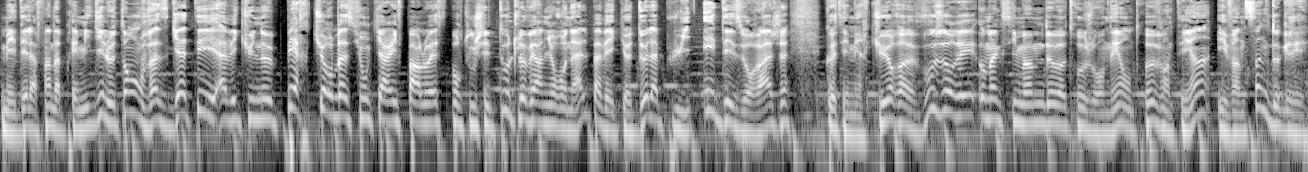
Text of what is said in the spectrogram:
Mais dès la fin d'après-midi, le temps va se gâter avec une perturbation qui arrive par l'ouest pour toucher toute l'Auvergne-Rhône-Alpes avec de la pluie et des orages. Côté Mercure, vous aurez au maximum de votre journée entre 21 et 25 degrés.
